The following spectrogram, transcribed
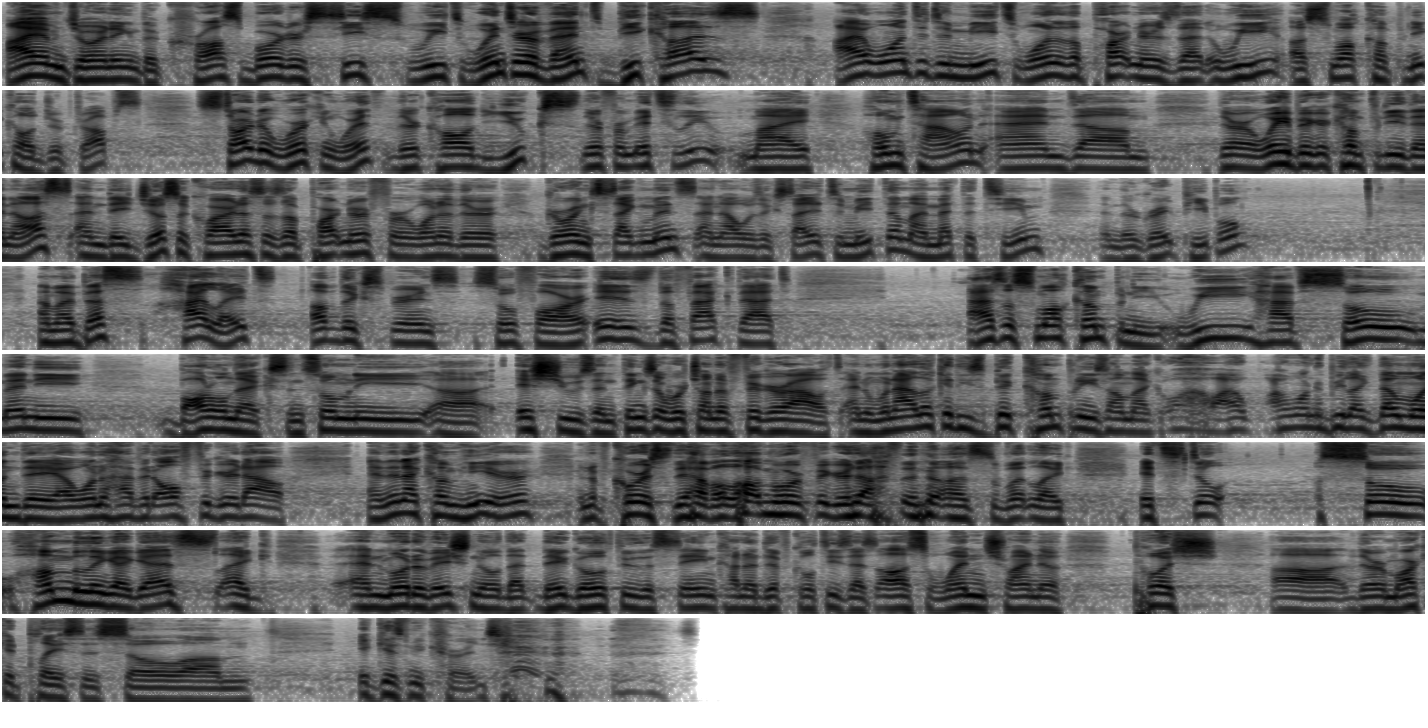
I am joining the Cross Border C-Suite winter event because I wanted to meet one of the partners that we, a small company called Drip Drops, started working with. They're called Yoox. They're from Italy, my hometown, and um, they're a way bigger company than us, and they just acquired us as a partner for one of their growing segments, and I was excited to meet them. I met the team, and they're great people. And my best highlight of the experience so far is the fact that as a small company, we have so many bottlenecks and so many uh, issues and things that we're trying to figure out. And when I look at these big companies, I'm like, wow, I, I want to be like them one day. I want to have it all figured out. And then I come here, and of course, they have a lot more figured out than us, but like, it's still so humbling, I guess, like, and motivational that they go through the same kind of difficulties as us when trying to push uh, their marketplaces. So um, it gives me courage.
